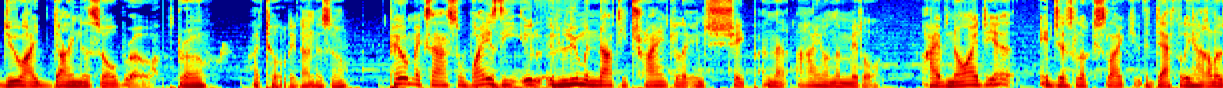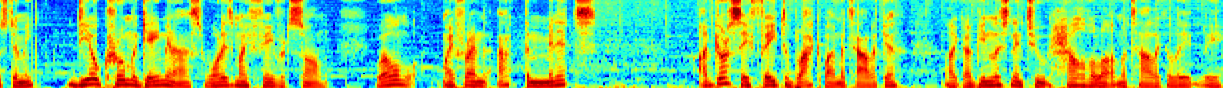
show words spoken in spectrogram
Do I dinosaur, bro? Bro, I totally dinosaur. Pyromix asks, Why is the Illuminati triangular in shape and the eye on the middle? I have no idea. It just looks like the Deathly Hallows to me. Dio Chroma Gaming asks, what is my favourite song? Well, my friend, at the minute, I've got to say Fade to Black by Metallica. Like, I've been listening to hell of a lot of Metallica lately,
